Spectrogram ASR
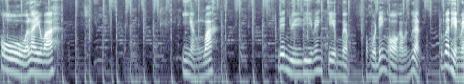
โอ้อะไรวะ อีหยังวะ เล่นอยู่ดีๆแม่งเกมแบบ โอ้โห เด้งออกอะเพื่อนๆเพื่อนๆเห็นไหม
